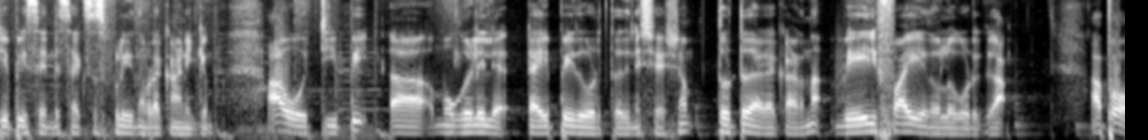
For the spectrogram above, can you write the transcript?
T P send successfully നമ്മുടെ കാണിക്കും. ആ ഒ ടി പി മുകളിൽ ടൈപ്പ് ചെയ്ത് കൊടുത്തതിന് ശേഷം തൊട്ട് താഴെ കാണുന്ന വെരിഫൈ എന്നുള്ളത് കൊടുക്കുക. അപ്പോൾ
